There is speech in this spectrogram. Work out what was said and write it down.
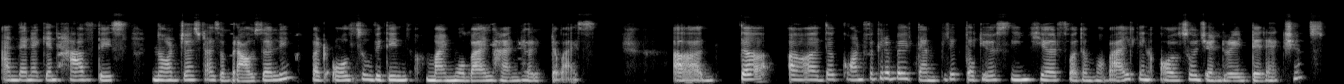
And then I can have this not just as a browser link, but also within my mobile handheld device. Uh, the uh, the configurable template that you're seeing here for the mobile can also generate directions.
